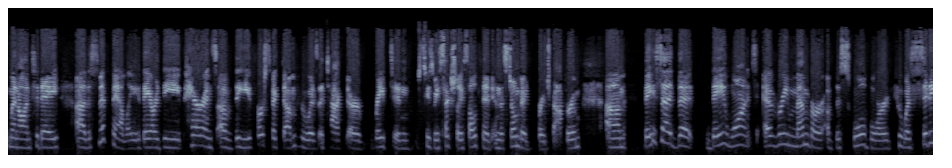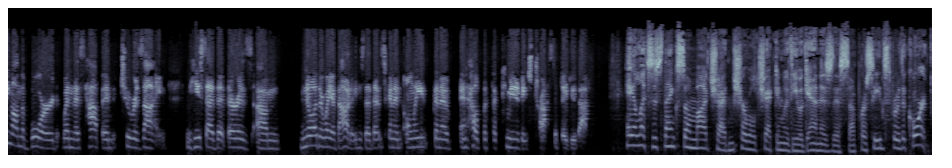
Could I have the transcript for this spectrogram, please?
went on today, uh, the Smith family they are the parents of the first victim who was attacked or raped and excuse me sexually assaulted in the Stonebridge bathroom. Um, they said that they want every member of the school board who was sitting on the board when this happened to resign. And he said that there is um, no other way about it. He said that's going to only going to help with the community's trust if they do that. Hey, Alexis, thanks so much. I'm sure we'll check in with you again as this uh, proceeds through the court.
